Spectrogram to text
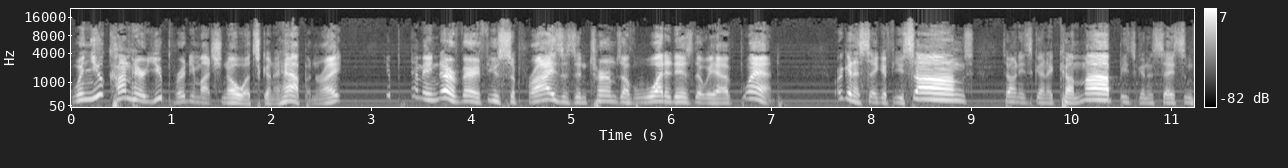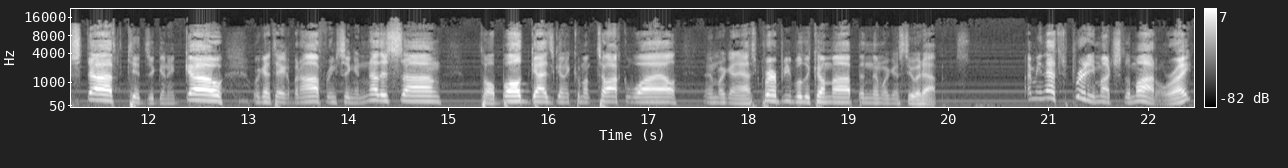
when you come here, you pretty much know what's going to happen, right? I mean, there are very few surprises in terms of what it is that we have planned. We're going to sing a few songs. Tony's going to come up. He's going to say some stuff. Kids are going to go. We're going to take up an offering, sing another song. Tall, bald guy's going to come up, talk a while. Then we're going to ask prayer people to come up, and then we're going to see what happens. I mean, that's pretty much the model, right?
